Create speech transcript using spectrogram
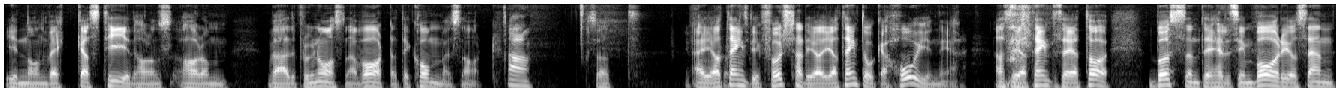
i någon veckas tid har de, har de väderprognoserna varit att det kommer snart. Ja. Så att, nej, jag tänkte först hade jag, jag tänkte åka hoj ner. Alltså jag tänkte säga, jag tar bussen till Helsingborg och sen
